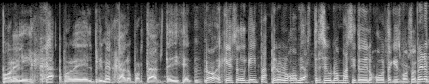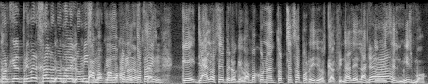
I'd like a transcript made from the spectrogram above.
por el por el primer Halo portal te dice, no, es que es el Game Pass, pero luego me das 3 euros más y te doy los juegos de Xbox Pero original". porque el primer Halo no vale lo mismo vamos, que vamos con antorchas. Time. Que ya lo sé, pero que vamos con antorchas a por ellos, que al final el acto Ya. es el mismo.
